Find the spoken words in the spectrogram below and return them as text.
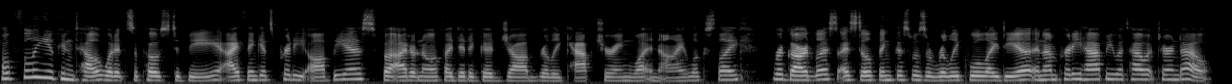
Hopefully you can tell what it's supposed to be. I think it's pretty obvious, but I don't know if I did a good job really capturing what an eye looks like. Regardless, I still think this was a really cool idea, and I'm pretty happy with how it turned out.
